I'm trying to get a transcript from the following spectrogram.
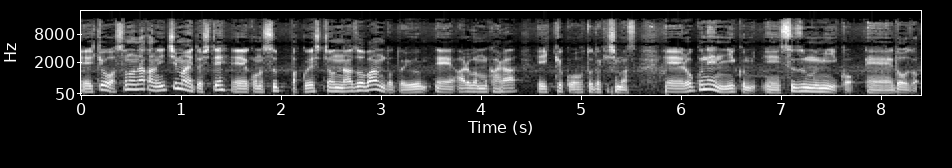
えー、今日はその中の1枚として、えー、このスッパクエスチョン謎バンドという、えー、ーアルバムから1曲をお届けします。えー、6年2組、えー、鈴むみーこ、えー、どうぞ。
